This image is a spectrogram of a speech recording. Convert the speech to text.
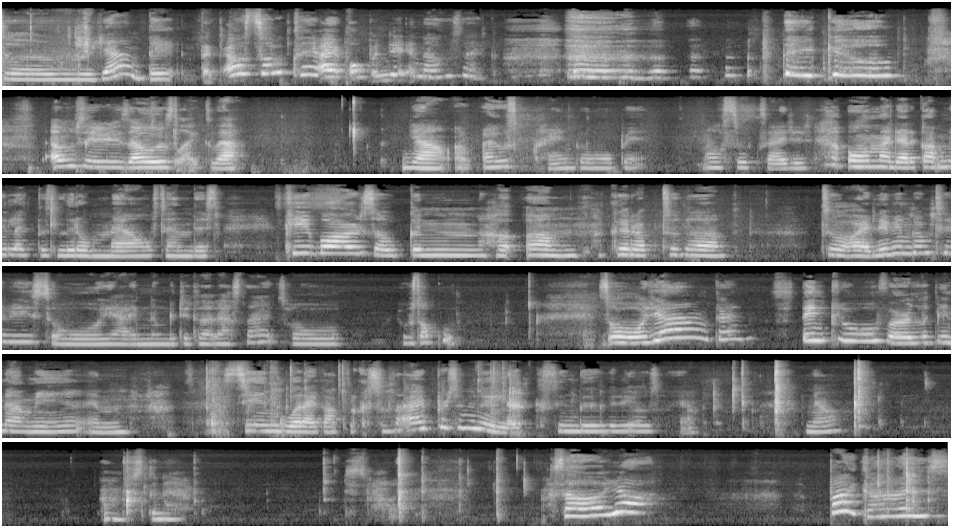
so yeah, they like I was so excited. I opened it and I was like, thank you. I'm serious. I was like that. Yeah, I, I was crying a little bit. I was so excited. Oh, my dad got me like this little mouse and this keyboard so I can um hook it up to the to our living room TV. So yeah, and we did that last night. So it was so cool. So yeah, guys, thank you for looking at me and seeing what I got for Christmas. I personally like seeing these videos. Yeah. Now, I'm just gonna just smell it. So yeah. Bye guys.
